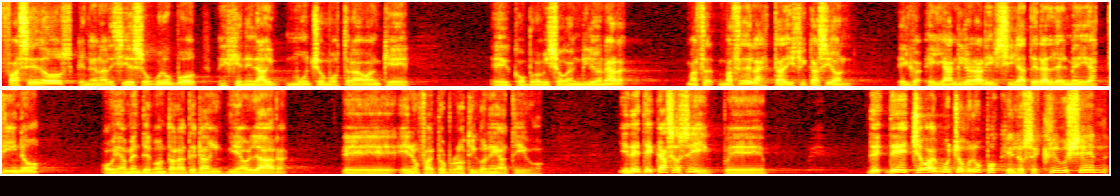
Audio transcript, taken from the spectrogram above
Fase 2, en análisis de subgrupo, en general muchos mostraban que el compromiso ganglionar, más, allá de la estadificación, el, ganglionar ipsilateral del mediastino, obviamente contralateral ni hablar, eh, era un factor pronóstico negativo. Y en este caso sí, de, de, hecho hay muchos grupos que los excluyen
